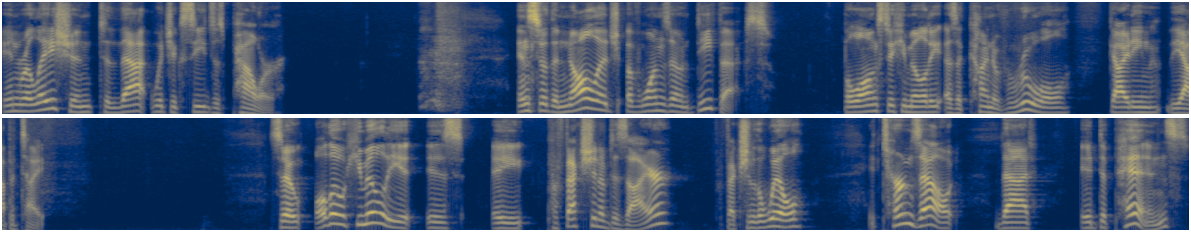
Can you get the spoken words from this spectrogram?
in relation to that which exceeds his power. And so the knowledge of one's own defects belongs to humility as a kind of rule guiding the appetite. So, although humility is a perfection of desire, perfection of the will, it turns out that it depends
